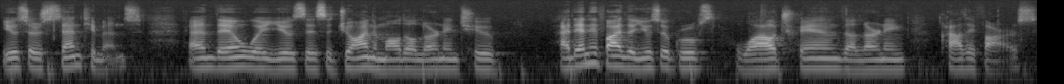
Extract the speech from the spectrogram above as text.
user sentiments. And then we use this joint model learning to identify the user groups while train the learning classifiers.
